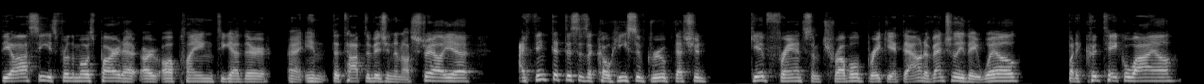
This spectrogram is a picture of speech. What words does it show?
the Aussies, for the most part, are all playing together uh, in the top division in Australia. I think that this is a cohesive group that should give France some trouble breaking it down. Eventually, they will, but it could take a while.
